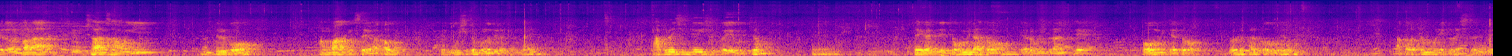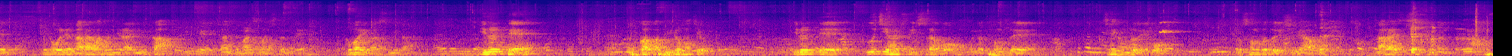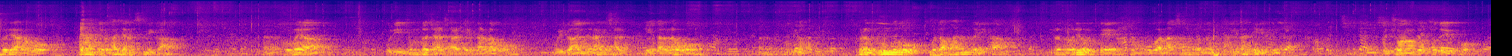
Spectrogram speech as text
그래도 얼마나 지금 처한 상황이 힘들고 황망하겠어요. 아까 우, 그 우시던 분 어디 가셨나요? 다 그런 심정이실 거예요, 그렇죠? 예. 저희가 이제 조금이라도 여러분들한테 도움이 되도록 노력할 거고요. 아까 어떤 분이 그러시던데 이거 원래 나라가 하는 일 아닙니까? 이렇게 저한테 말씀하시던데 그 말이 맞습니다. 이럴 때 국가가 필요하죠. 이럴 때 의지할 수 있으라고 우리가 평소에 세금도 내고 또 선거도 열심히 하고 나라에서 시키면 아무 소리 안 하고 하는 대로 하지 않습니까? 어, 그거야 우리 좀 더 잘 살게 해달라고 우리도 안전하게 살게 해달라고 어, 우리가 그런 의무도 부담하는 거니까 이런 어려울 때 정부가 나서는 건 너무 당연한 일입니다. 그 중앙정부도 있고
